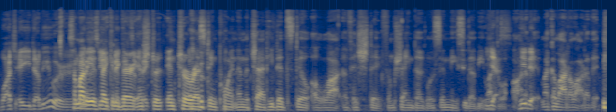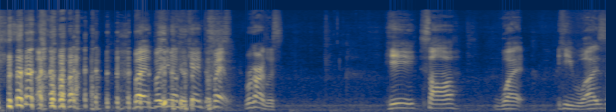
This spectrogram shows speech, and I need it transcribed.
watch AEW or Somebody is making a very inter- interesting point in the chat. He did steal a lot of his shtick from Shane Douglas in ECW. Like Yes, a lot he did. It. Like a lot, a lot of it. but but you know he came to, but regardless he saw what he was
